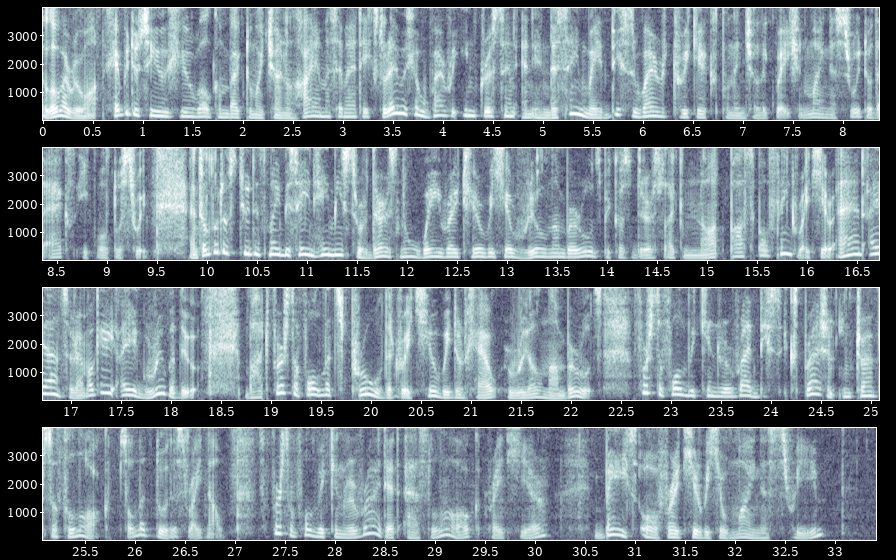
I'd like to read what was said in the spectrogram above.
Hello everyone, happy to see you here, welcome back to my channel Higher Mathematics. Today we have very interesting and in the same way this very tricky exponential equation, minus 3 to the x equal to 3. And a lot of students might be saying, hey mister, there is no way right here we have real number roots because there's like not possible thing right here. And I answer them, okay, I agree with you. But first of all, let's prove that right here we don't have real number roots. First of all, we can rewrite this expression in terms of log. So let's do this right now. So first of all, we can rewrite it as log right here here. Base of right here we have minus 3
